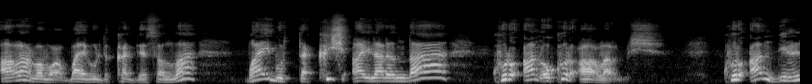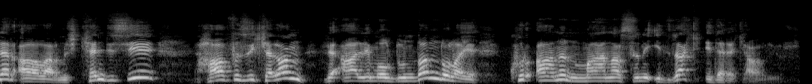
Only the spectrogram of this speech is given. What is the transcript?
Ağlar Baba Bayburt'ta Kaddesallah Bayburt'ta kış aylarında Kur'an okur ağlarmış. Kur'an dinler ağlarmış. Kendisi hafızı kelam ve alim olduğundan dolayı Kur'an'ın manasını idrak ederek ağlıyor.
